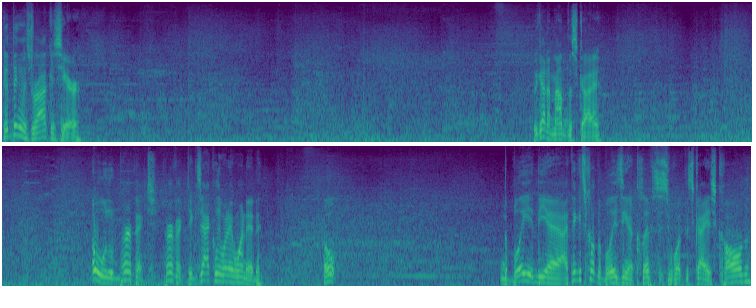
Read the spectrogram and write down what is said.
Good thing this rock is here. We gotta mount this guy. Oh, perfect. Perfect. Exactly what I wanted. Oh. The blade, the, uh, I think it's called the Blazing Eclipse is what this guy is called.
